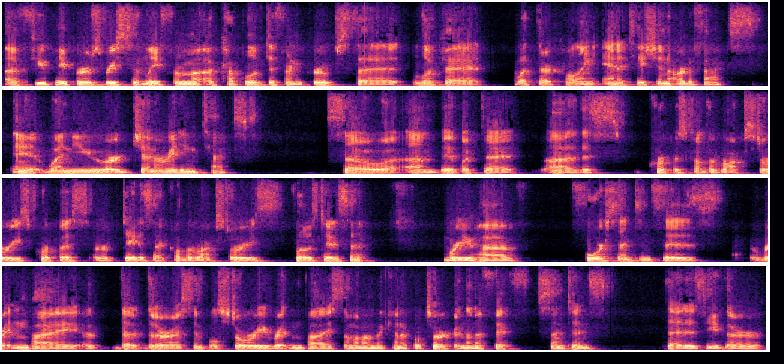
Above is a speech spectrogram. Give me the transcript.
a few papers recently from a couple of different groups that look at what they're calling annotation artifacts eh, when you are generating text so um, they looked at uh, this corpus called the ROCStories corpus or data set called the ROCStories Cloze data set where you have four sentences written by uh, that, that are a simple story written by someone on mechanical turk and then a fifth sentence that is either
